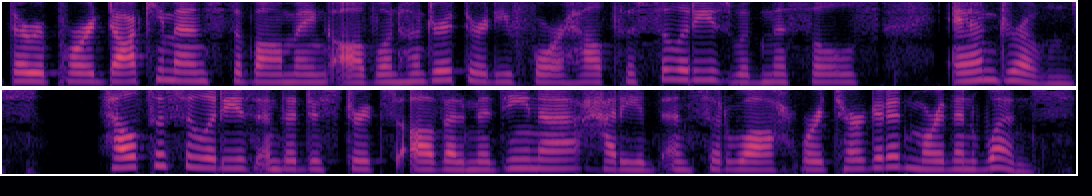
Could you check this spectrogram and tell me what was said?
The report documents the bombing of 134 health facilities with missiles and drones. Health facilities in the districts of Al Medina, Harib, and Sirwah were targeted more than once,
